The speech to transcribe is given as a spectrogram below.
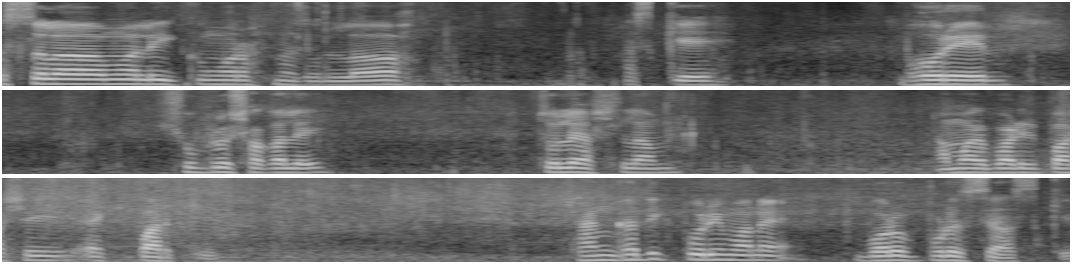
আসসালামু আলাইকুম রহমতুল্লাহ। আজকে ভোরের শুভ্র সকালে চলে আসলাম আমার বাড়ির পাশেই এক পার্কে। সাংঘাতিক পরিমাণে বরফ পড়েছে আজকে।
